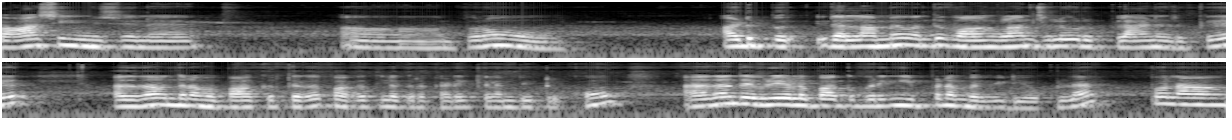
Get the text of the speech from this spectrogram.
வாஷிங் மிஷினு அப்புறம் அடுப்பு இதெல்லாமே வந்து வாங்கலாம்னு சொல்லி ஒரு பிளான் இருக்குது அதுதான் வந்து நம்ம பார்க்கறதுக்காக பக்கத்தில் இருக்கிற கடை கிளம்பிட்டு இருக்கோம் அதுதான் இந்த வீடியோவில் பார்க்க போறீங்க. இப்போ நம்ம வீடியோக்குள்ளே போகலாம்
